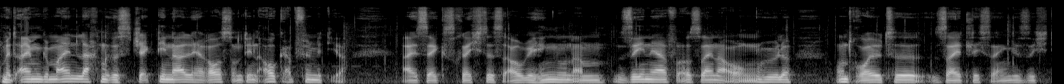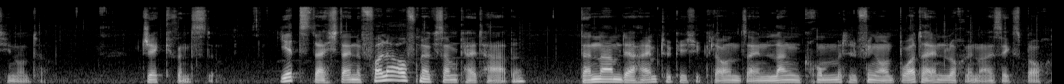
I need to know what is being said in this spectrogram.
Mit einem gemeinen Lachen riss Jack die Nadel heraus und den Augapfel mit ihr. Isaacs rechtes Auge hing nun am Sehnerv aus seiner Augenhöhle und rollte seitlich sein Gesicht hinunter. Jack grinste. Jetzt, da ich deine volle Aufmerksamkeit habe. Dann nahm der heimtückische Clown seinen langen, krummen Mittelfinger und bohrte ein Loch in Isaacs Bauch.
